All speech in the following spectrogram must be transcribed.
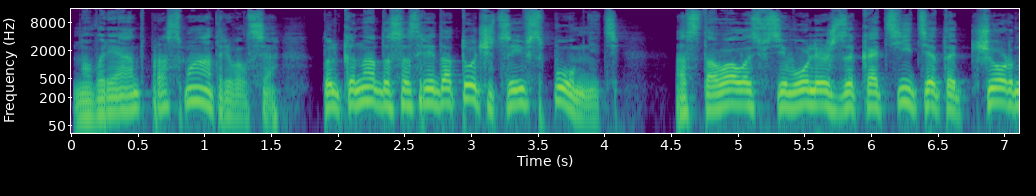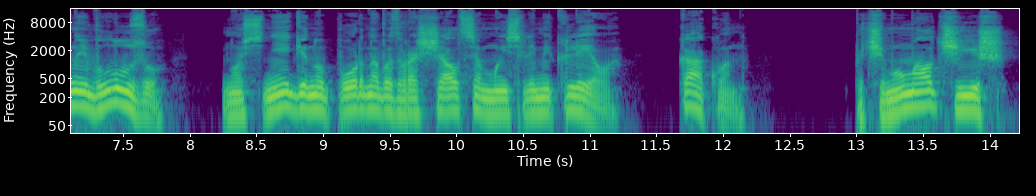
Но вариант просматривался, только надо сосредоточиться и вспомнить. Оставалось всего лишь закатить этот черный в лузу. Но Снегин упорно возвращался мыслями к Лео. Как он? «Почему молчишь?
